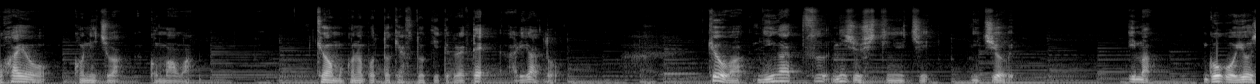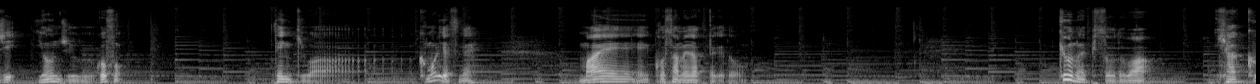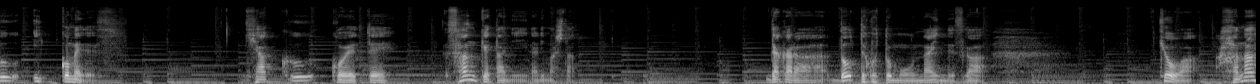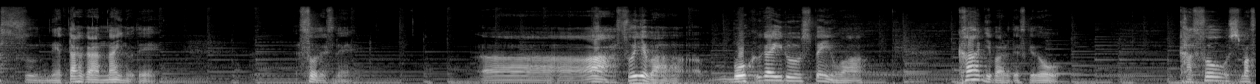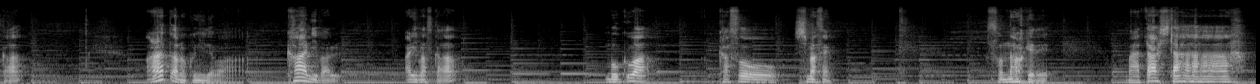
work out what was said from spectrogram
おはよう、こんにちは、こんばんは。今日もこのポッドキャストを聞いてくれてありがとう。今日は2月27日日曜日。今、午後4時45分。天気は曇りですね。前小雨だったけど、今日のエピソードは101個目です。100超えて3桁になりました。だから、どうってこともないんですが、今日は話すネタがないので、そうですね。ああ、そういえば、僕がいるスペインは、カーニバルですけど、仮装しますか？あなたの国では、カーニバル、ありますか？僕は、仮装しません。そんなわけで、また明日。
